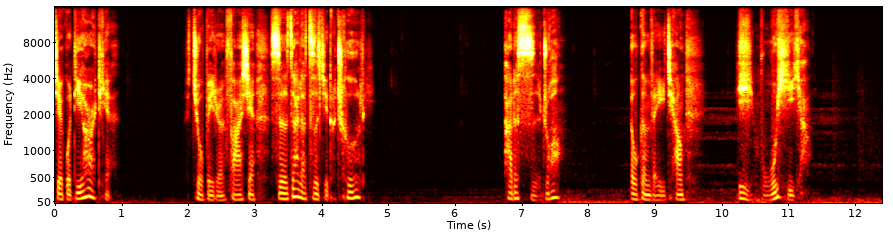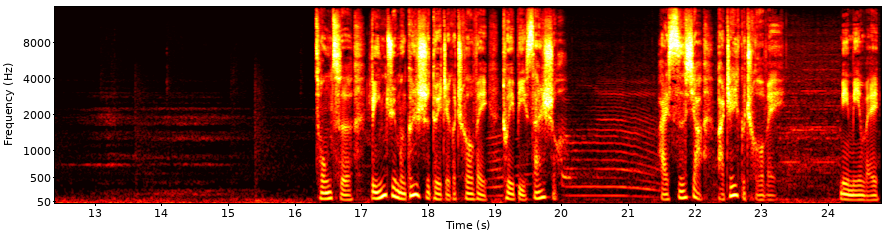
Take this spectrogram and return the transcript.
结果第二天就被人发现死在了自己的车里。他的死状都跟围墙一模一样。从此，邻居们更是对这个车位退避三舍，还私下把这个车位命名为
